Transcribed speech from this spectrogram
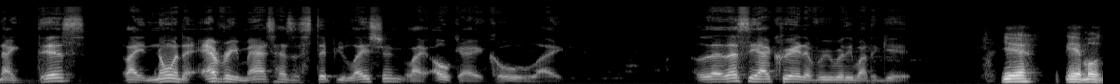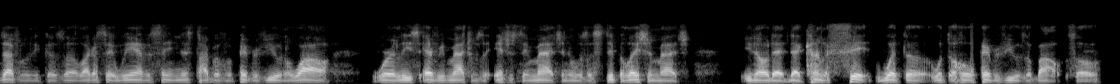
like this, like knowing that every match has a stipulation, like okay, cool, like let, us see how creative we really about to get. Yeah, yeah, most definitely. Because uh, like I said, we haven't seen this type of a pay per view in a while, where at least every match was an interesting match and it was a stipulation match. You know that that kind of fit what the what the whole pay per view is about. So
